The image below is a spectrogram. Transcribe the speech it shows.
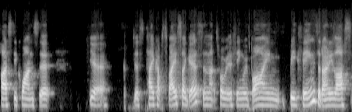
plastic ones that yeah, just take up space, I guess. And that's probably the thing with buying big things that only last,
